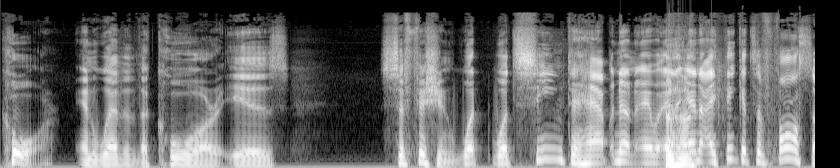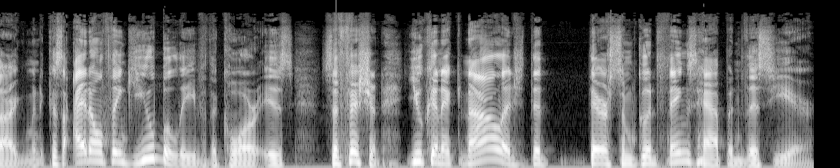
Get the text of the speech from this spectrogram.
core and whether the core is sufficient. What what seemed to happen, and, and, Uh-huh. and I think it's a false argument because I don't think you believe the core is sufficient. You can acknowledge that there are some good things happened this year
